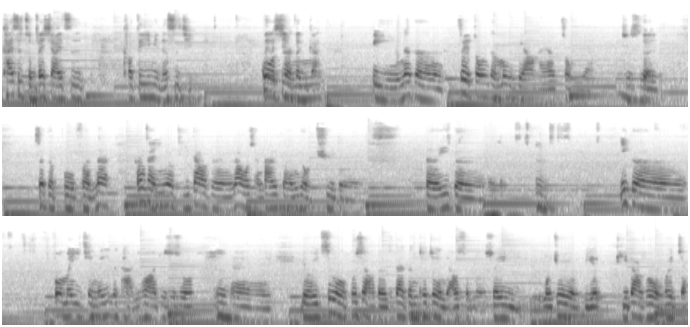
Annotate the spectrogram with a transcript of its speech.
开始准备下一次考第一名的事情。过程感比那个最终的目标还要重要，就是这个部分。那刚才你有提到的，让我想到一个很有趣的的一个，嗯，一个我们以前的一个谈话，就是说，嗯，呃，有一次我不晓得在跟推荐人聊什么，所以我就有提提到说我会讲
